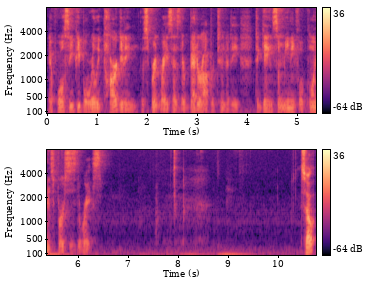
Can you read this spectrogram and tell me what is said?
if we'll see people really targeting the sprint race as their better opportunity to gain some meaningful points versus the race. So,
